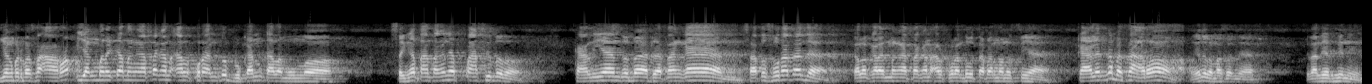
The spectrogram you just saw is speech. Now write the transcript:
yang berbahasa Arab yang mereka mengatakan Al-Qur'an itu bukan kalamullah. Sehingga tantangannya pas itu loh Kalian coba datangkan satu surat aja. Kalau kalian mengatakan Al-Qur'an itu ucapan manusia. Kalian kan bahasa Arab, itu loh maksudnya. Kita lihat sini.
